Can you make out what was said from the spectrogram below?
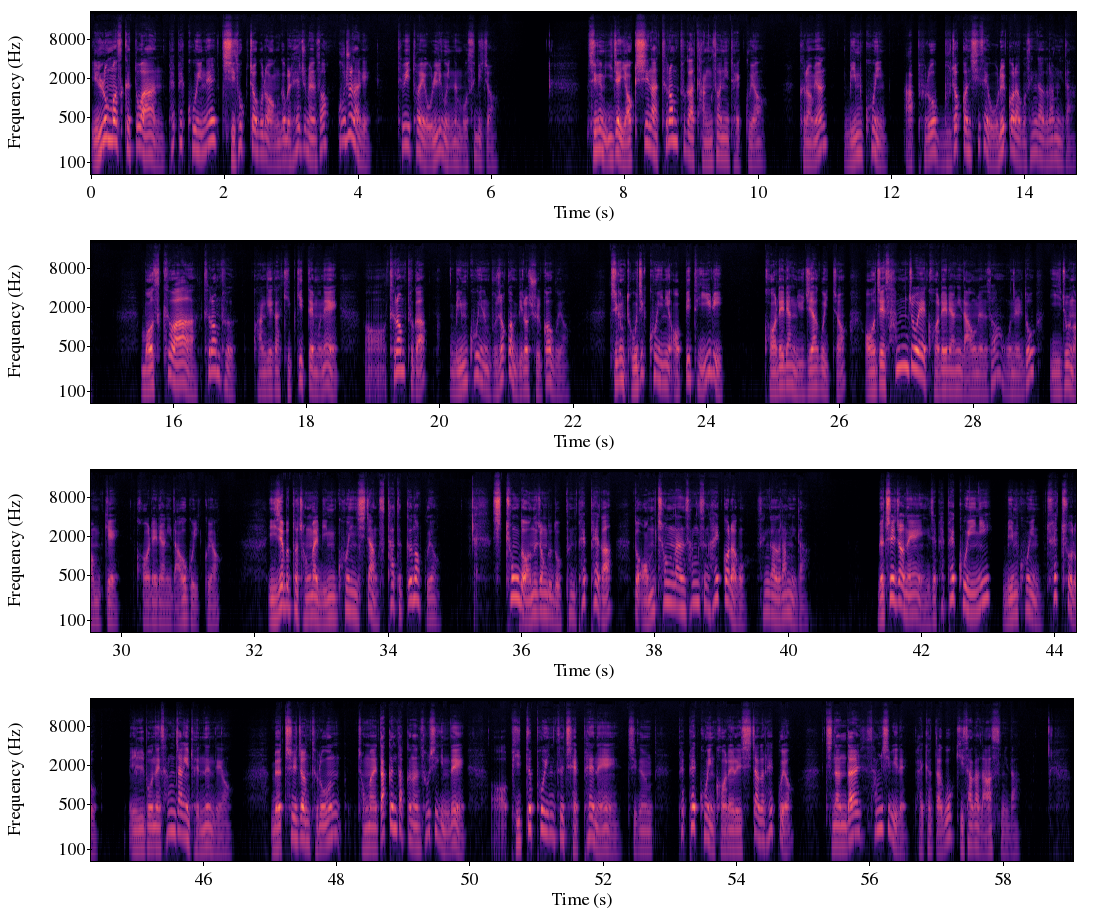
일론 머스크 또한 페페코인을 지속적으로 언급을 해주면서 꾸준하게 트위터에 올리고 있는 모습이죠. 지금 이제 역시나 트럼프가 당선이 됐고요. 그러면 밈코인 앞으로 무조건 시세 오를 거라고 생각을 합니다. 머스크와 트럼프 관계가 깊기 때문에 어, 트럼프가 밈코인은 무조건 밀어줄 거고요. 지금 도지코인이 업비트 1위 거래량 유지하고 있죠. 어제 3조의 거래량이 나오면서 오늘도 2조 넘게 거래량이 나오고 있고요. 이제부터 정말 밈코인 시장 스타트 끊었고요. 시총도 어느 정도 높은 페페가 또 엄청난 상승할 거라고 생각을 합니다. 며칠 전에 이제 페페코인이 밈코인 최초로 일본에 상장이 됐는데요. 며칠 전 들어온 정말 따끈따끈한 소식인데 어, 비트포인트 재팬에 지금 페페코인 거래를 시작을 했고요. 지난달 30일에 밝혔다고 기사가 나왔습니다.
